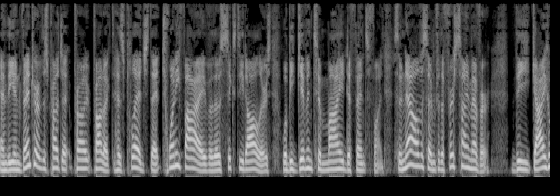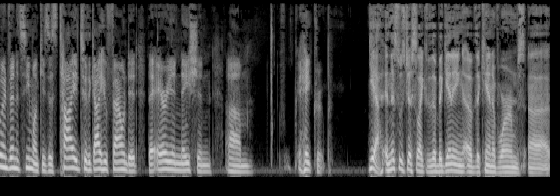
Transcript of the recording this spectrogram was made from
and the inventor of this project pro- product has pledged that 25 of those $60 will be given to my defense fund. So now all of a sudden, for the first time ever, the guy who invented sea monkeys is tied to the guy who founded the Aryan Nation um, hate group. Yeah, and this was just like the beginning of the can of worms, uh,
